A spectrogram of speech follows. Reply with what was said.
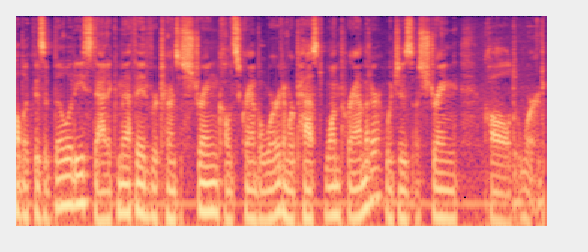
Public visibility, static method returns a string called scramble word, and we're passed one parameter, which is a string called word.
